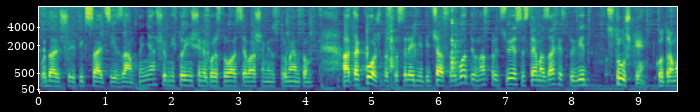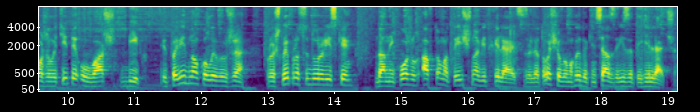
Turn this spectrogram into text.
подальшої фіксації замкнення, щоб ніхто інший не користувався вашим інструментом. А також безпосередньо під час роботи у нас працює система захисту від стружки, котра може летіти у ваш бік. Відповідно, коли ви вже пройшли процедуру різки, даний кожух автоматично відхиляється для того, щоб ви могли до кінця зрізати гілляча.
